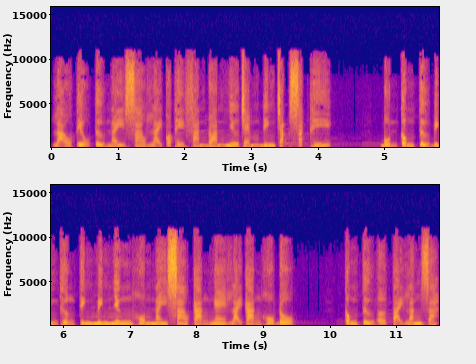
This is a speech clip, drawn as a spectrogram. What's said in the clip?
Lão tiểu tử này sao lại có thể phán đoán như chém đinh chặt sắt thế? Bổn công tử bình thường tinh minh nhưng hôm nay sao càng nghe lại càng hồ đồ. Công tử ở tại Lăng Gia.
